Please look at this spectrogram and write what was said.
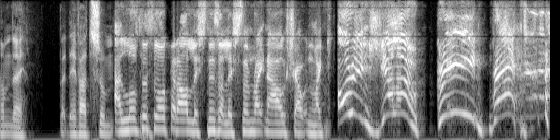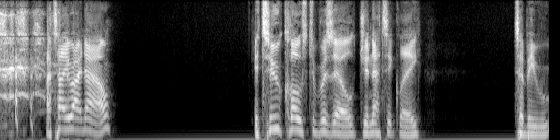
haven't they? But they've had some. I love the thought that our listeners are listening right now, shouting like orange, yellow, green, red. I tell you right now, it's too close to Brazil genetically to be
